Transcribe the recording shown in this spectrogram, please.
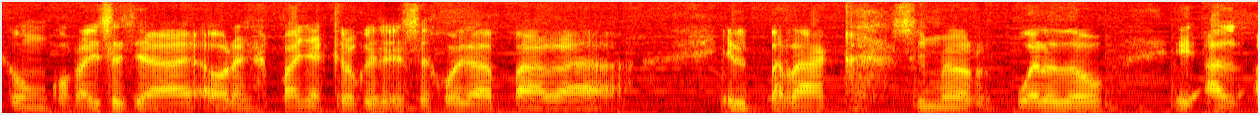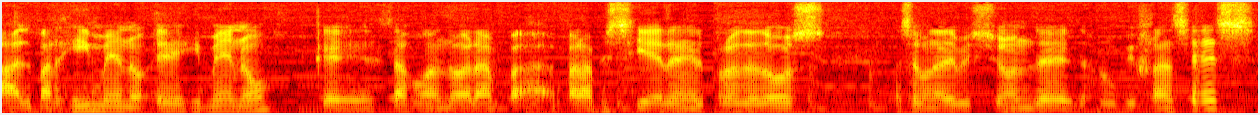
con, con, raíces ya ahora en España, creo que se juega para el BRAC, si me recuerdo. Eh, Al, Alvar Jimeno, Jimeno, que está jugando ahora para, para en el Pro de 2, la segunda división de, rugby francés,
